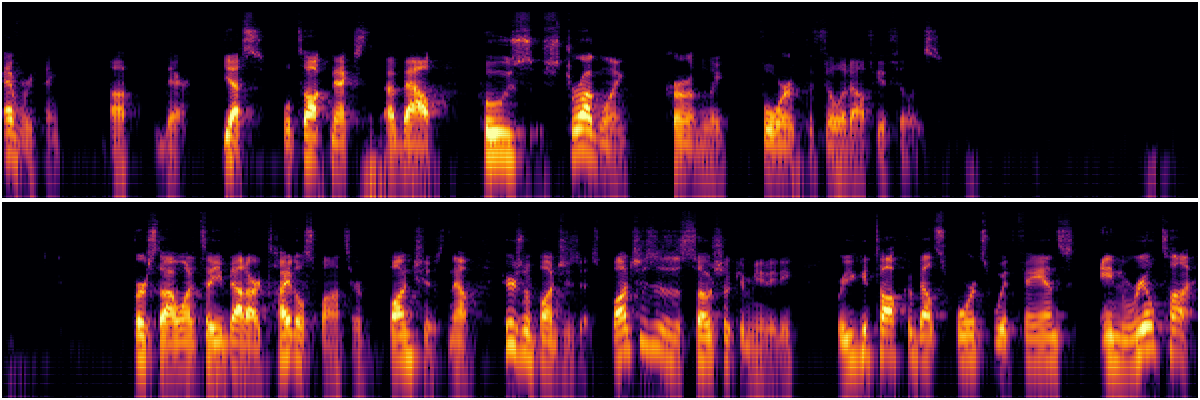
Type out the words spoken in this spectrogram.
everything up there. Yes, we'll talk next about who's struggling currently for the Philadelphia Phillies. First, though, I want to tell you about our title sponsor, Bunches. Now, here's what Bunches is Bunches is a social community where you can talk about sports with fans in real time.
